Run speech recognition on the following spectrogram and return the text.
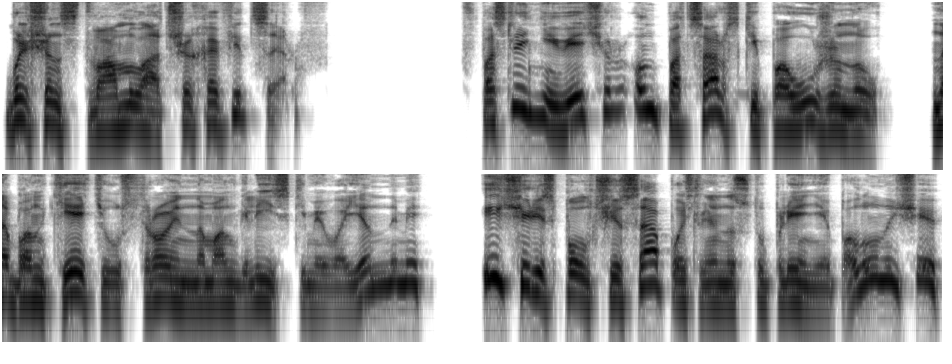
большинства младших офицеров. В последний вечер он по-царски поужинал на банкете, устроенном английскими военными, и через полчаса после наступления полуночи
